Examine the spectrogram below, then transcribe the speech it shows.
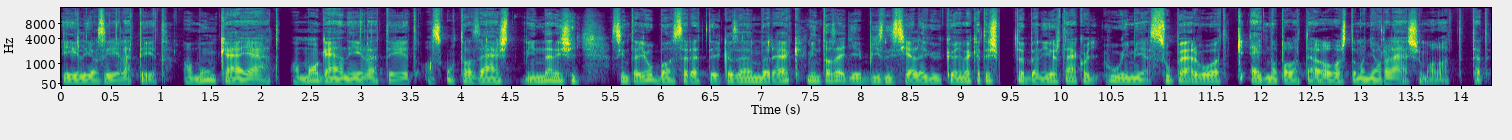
éli az életét, a munkáját, a magánéletét, az utazást, minden, és így szinte jobban szerették az emberek, mint az egyéb biznisz jellegű könyveket, és többen írták, hogy hú, mi szuper volt, egy nap alatt elolvastam a nyaralásom alatt. Tehát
